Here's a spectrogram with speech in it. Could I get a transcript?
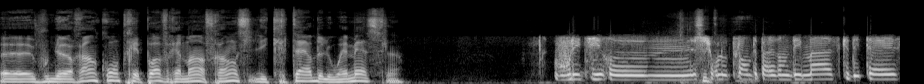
Euh, vous ne rencontrez pas vraiment en France les critères de l'OMS. Vous voulez dire euh, sur le plan, de, par exemple, des masques, des tests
